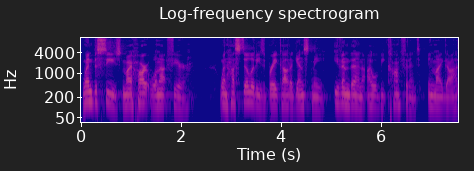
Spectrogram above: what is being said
When besieged, my heart will not fear. When hostilities break out against me, even then I will be confident in my God.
